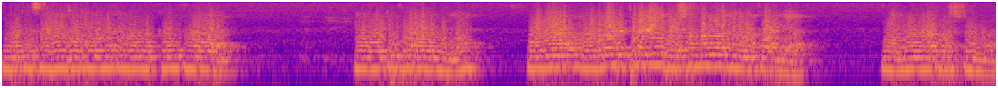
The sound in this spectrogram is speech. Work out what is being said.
ഇന്നത്തെ സാഹചര്യങ്ങളൊക്കെ നമുക്ക് അറിയാം. ഞാൻ വീട്ടിൽ പറയുന്നില്ല. ഓരോ ഓരോരുത്തരുടെയും വിഷമങ്ങൾ നമുക്കറിയാം. നിയമ പ്രശ്നങ്ങൾ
